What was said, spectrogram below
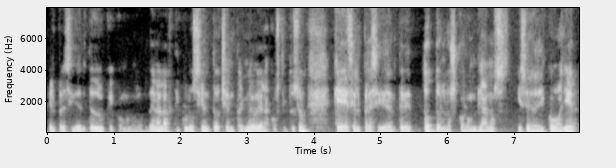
el presidente Duque, como lo ordena el artículo 189 de la Constitución, que es el presidente de todos los colombianos y se dedicó ayer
